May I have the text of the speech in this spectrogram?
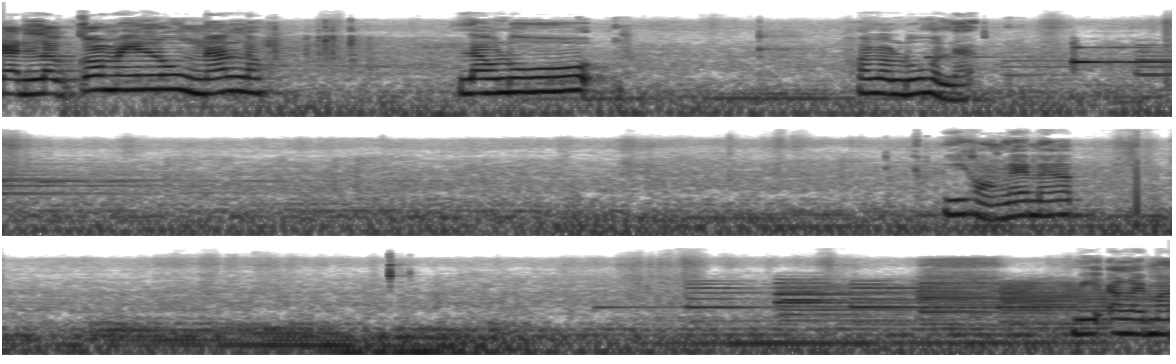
กันเราก็ไม่รุ่งนะเรา เรารู้ เพราะเรารู้หมดแล้ว มีของอะไรไหมครับ มีอะไรไหม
